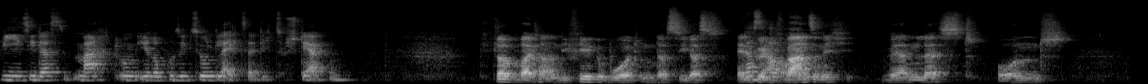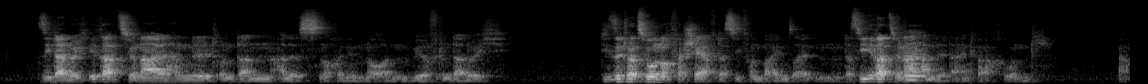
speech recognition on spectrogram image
wie sie das macht, um ihre Position gleichzeitig zu stärken. Ich glaube weiter an die Fehlgeburt und dass sie das endgültig auch. wahnsinnig werden lässt und sie dadurch irrational handelt und dann alles noch in den Norden wirft und dadurch die Situation noch verschärft, dass sie von beiden Seiten, dass sie irrational Mhm. handelt einfach und ja.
